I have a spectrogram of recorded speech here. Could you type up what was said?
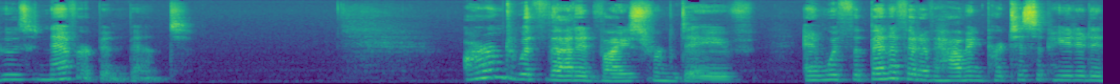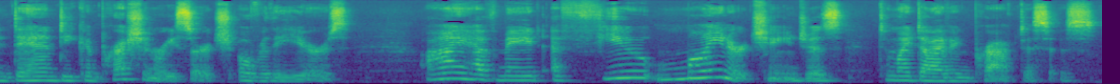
who's never been bent. Armed with that advice from Dave, and with the benefit of having participated in DAN decompression research over the years, I have made a few minor changes to my diving practices.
